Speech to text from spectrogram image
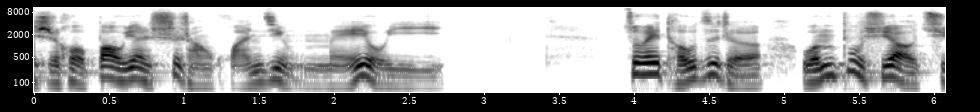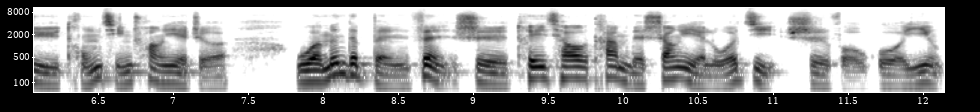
时候抱怨市场环境没有意义。作为投资者，我们不需要去同情创业者，我们的本分是推敲他们的商业逻辑是否过硬，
